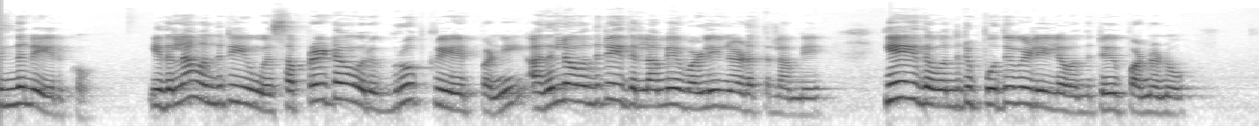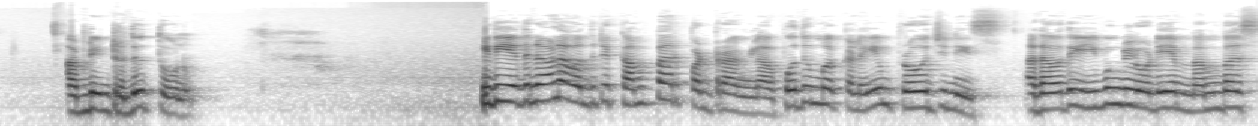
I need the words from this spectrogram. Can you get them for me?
சிந்தனை இருக்கும். இதெல்லாம் வந்துட்டு இவங்க செப்பரேட்டாக ஒரு குரூப் கிரியேட் பண்ணி அதில் வந்துட்டு இதெல்லாமே வழி நடத்தலாமே. ஏன் இதை வந்துட்டு பொதுவெளியில் வந்துட்டு பண்ணணும் அப்படின்றது தோணும். இது எதனால வந்துட்டு கம்பேர் பண்ணுறாங்களா பொதுமக்களையும் ப்ரோஜினிஸ் அதாவது இவங்களுடைய மெம்பர்ஸ்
